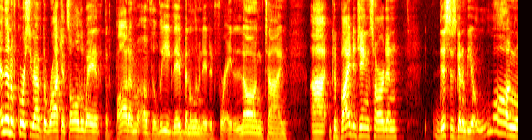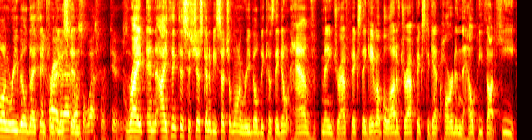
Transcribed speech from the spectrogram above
And then, of course, you have the Rockets all the way at the bottom of the league. They've been eliminated for a long time. Uh, goodbye to James Harden. This is going to be a long, long rebuild, I think, for Houston. That, Russell Westbrook too. So. Right, and I think this is just going to be such a long rebuild because they don't have many draft picks. They gave up a lot of draft picks to get Harden the help he thought he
